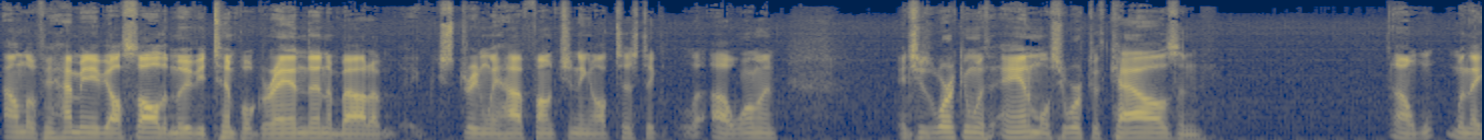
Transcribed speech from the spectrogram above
I don't know if how many of y'all saw the movie Temple Grandin about an extremely high functioning autistic uh, woman, and she was working with animals. She worked with cows, and uh, when they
